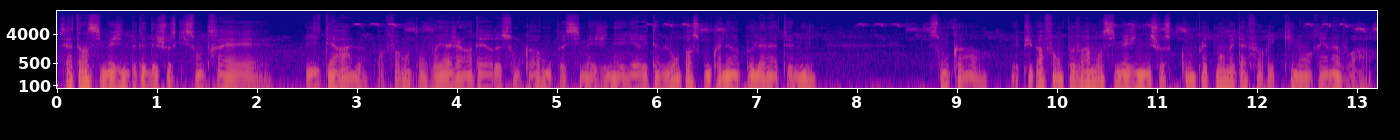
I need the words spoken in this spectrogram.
Certains s'imaginent peut-être des choses qui sont très littérales. Parfois, quand on voyage à l'intérieur de son corps, on peut s'imaginer véritablement, parce qu'on connaît un peu l'anatomie, son corps. Et puis parfois, on peut vraiment s'imaginer des choses complètement métaphoriques qui n'ont rien à voir.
